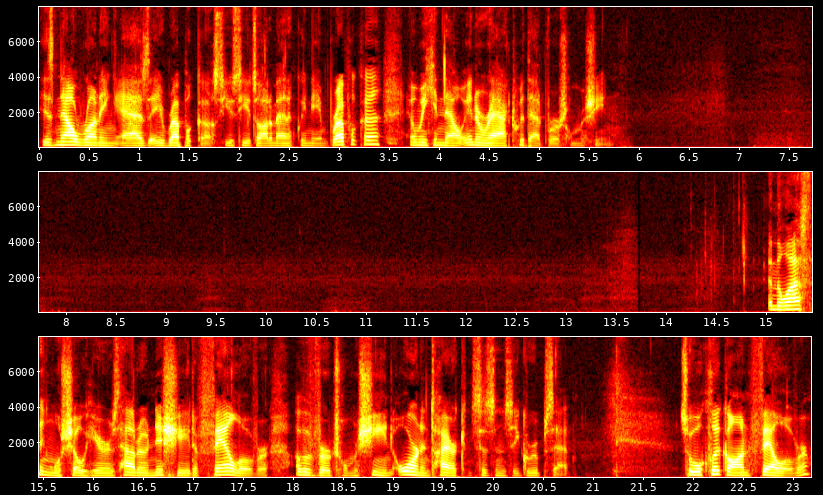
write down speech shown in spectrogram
is now running as a replica. So you see it's automatically named replica, and we can now interact with that virtual machine. And the last thing we'll show here is how to initiate a failover of a virtual machine or an entire consistency group set. So we'll click on failover.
